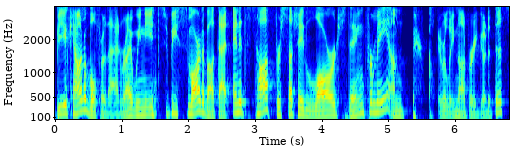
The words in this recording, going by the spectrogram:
be accountable for that, right? We need to be smart about that, and it's tough for such a large thing for me. I'm clearly not very good at this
